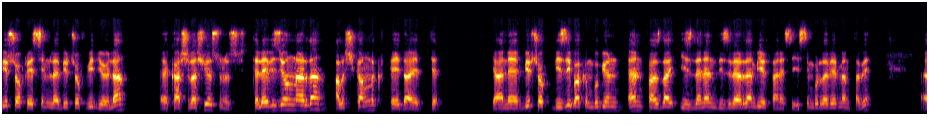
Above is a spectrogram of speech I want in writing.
birçok resimle, birçok videoyla e, karşılaşıyorsunuz. Televizyonlarda alışkanlık peyda etti. Yani birçok dizi bakın bugün en fazla izlenen dizilerden bir tanesi. İsim burada vermem tabii. Ee,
